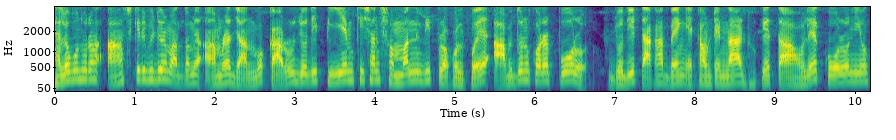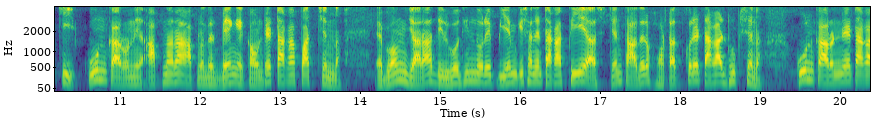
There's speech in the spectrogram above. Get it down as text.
হ্যালো বন্ধুরা, আজকের ভিডিওর মাধ্যমে আমরা জানব কারোর যদি পিএম কিষাণ সম্মান নিধি প্রকল্পে আবেদন করার পরও যদি টাকা ব্যাংক অ্যাকাউন্টে না ঢুকে, তাহলে করণীয় কি? কোন কারণে আপনারা আপনাদের ব্যাংক অ্যাকাউন্টে টাকা পাচ্ছেন না? এবং যারা দীর্ঘদিন ধরে পিএম কিষাণে টাকা পেয়ে আসছেন, তাদের হঠাৎ করে টাকা ঢুকছে না। কোন কারণে টাকা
